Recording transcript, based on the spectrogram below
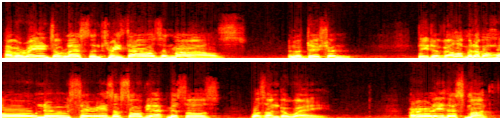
have a range of less than 3,000 miles. In addition, the development of a whole new series of Soviet missiles was underway. Early this month,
